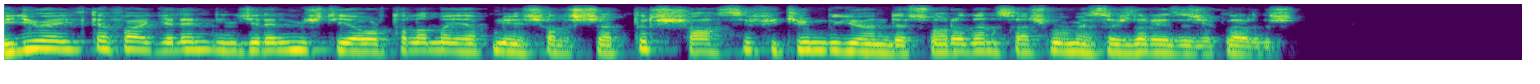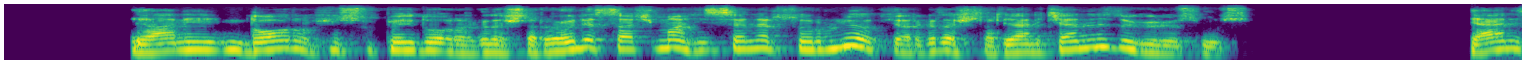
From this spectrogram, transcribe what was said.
Videoya ilk defa gelen incelenmiş diye ortalama yapmaya çalışacaktır. Şahsi fikrim bu yönde. Sonradan saçma mesajlar yazacaklardır. Yani doğru Yusuf Bey doğru arkadaşlar. Öyle saçma hisseler soruluyor ki arkadaşlar. Yani kendiniz de görüyorsunuz. Yani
